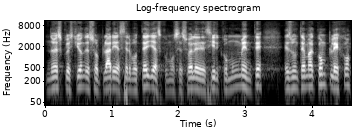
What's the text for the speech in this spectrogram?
no es cuestión de soplar y hacer botellas, como se suele decir comúnmente, es un tema complejo,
